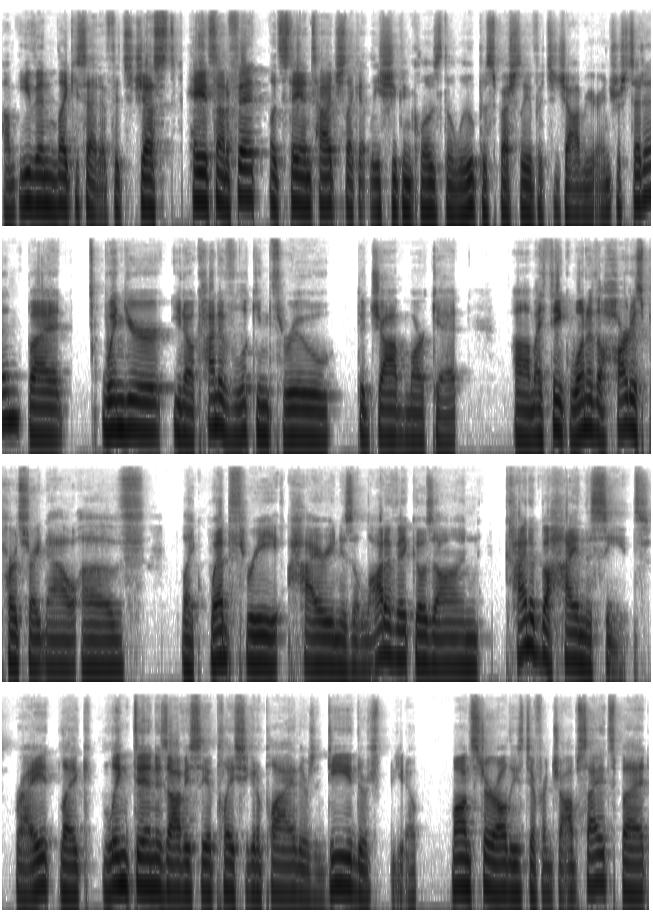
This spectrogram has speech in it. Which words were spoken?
Um, even like you said if it's just hey it's not a fit let's stay in touch like at least you can close the loop especially if it's a job you're interested in. But when you're you know kind of looking through the job market um, i think one of the hardest parts right now of like web3 hiring is a lot of it goes on kind of behind the scenes right? Like linkedin is obviously a place you can apply. There's indeed there's you know Monster, all these different job sites, but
